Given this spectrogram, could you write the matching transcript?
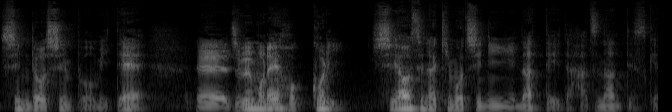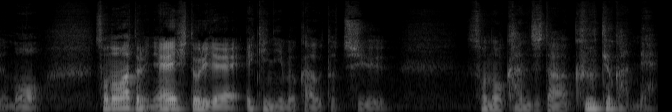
新郎新婦を見てえー、自分もねほっこり幸せな気持ちになっていたはずなんですけどもその後にね一人で駅に向かう途中その感じた空虚感ね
